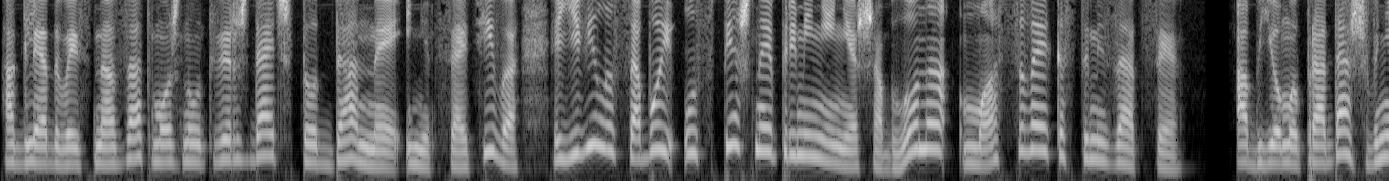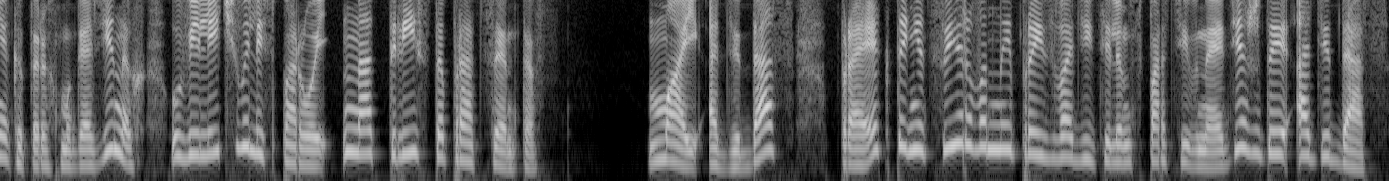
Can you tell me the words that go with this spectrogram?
Оглядываясь назад, можно утверждать, что данная инициатива явила собой успешное применение шаблона «массовая кастомизация». Объемы продаж в некоторых магазинах увеличивались порой на 300%. «Май Adidas» — проект, инициированный производителем спортивной одежды Adidas,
